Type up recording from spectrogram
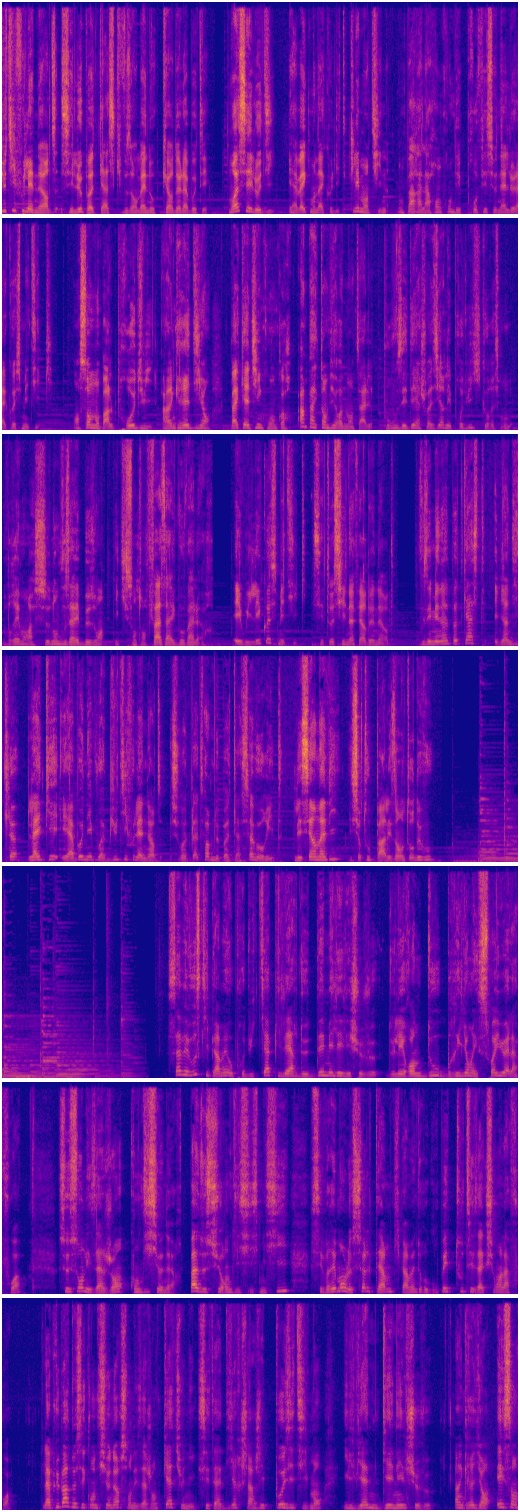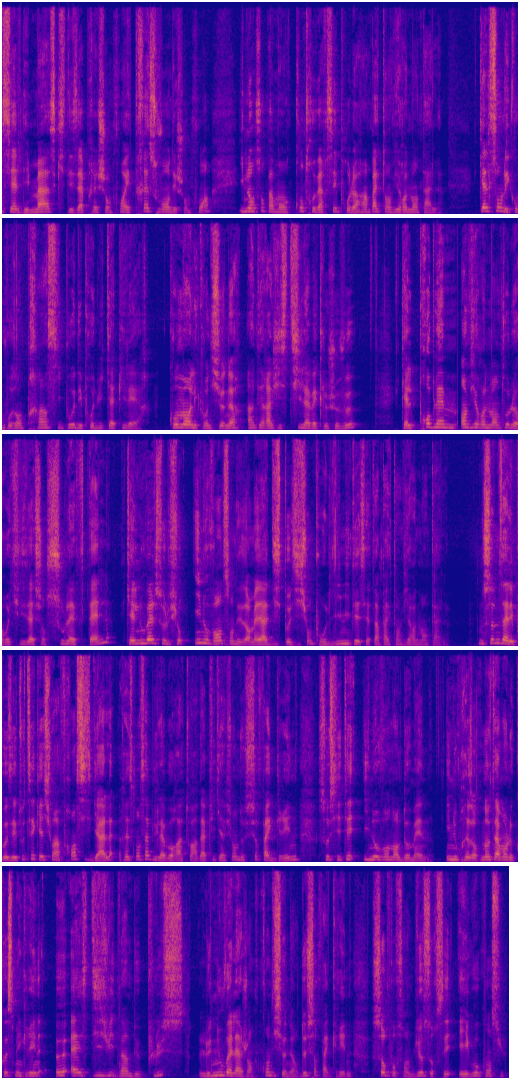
Beautiful and Nerds, c'est le podcast qui vous emmène au cœur de la beauté. Moi, c'est Elodie, et avec mon acolyte Clémentine, on part à la rencontre des professionnels de la cosmétique. Ensemble, on parle produits, ingrédients, packaging ou encore impact environnemental pour vous aider à choisir les produits qui correspondent vraiment à ce dont vous avez besoin et qui sont en phase avec vos valeurs. Et oui, les cosmétiques, c'est aussi une affaire de nerd. Vous aimez notre podcast? Eh bien dites-le. Likez et abonnez-vous à Beautiful and Nerds sur votre plateforme de podcast favorite. Laissez un avis et surtout parlez-en autour de vous. Savez-vous ce qui permet aux produits capillaires de démêler les cheveux, de les rendre doux, brillants et soyeux à la fois? Ce sont les agents conditionneurs. Pas de suranglicisme ici, c'est vraiment le seul terme qui permet de regrouper toutes ces actions à la fois. La plupart de ces conditionneurs sont des agents cationiques, c'est-à-dire chargés positivement, ils viennent gainer le cheveu. Ingrédients essentiels des masques, des après-shampoings et très souvent des shampoings, ils n'en sont pas moins controversés pour leur impact environnemental. Quels sont les composants principaux des produits capillaires? Comment les conditionneurs interagissent-ils avec le cheveu? Quels problèmes environnementaux leur utilisation soulève-t-elle? Quelles nouvelles solutions innovantes sont désormais à disposition pour limiter cet impact environnemental? Nous sommes allés poser toutes ces questions à Francis Gall, responsable du laboratoire d'application de Surfac Green, société innovante dans le domaine. Il nous présente notamment le Cosme Green ES1822+, le nouvel agent conditionneur de Surfac Green, 100% biosourcé et égo-conçu.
